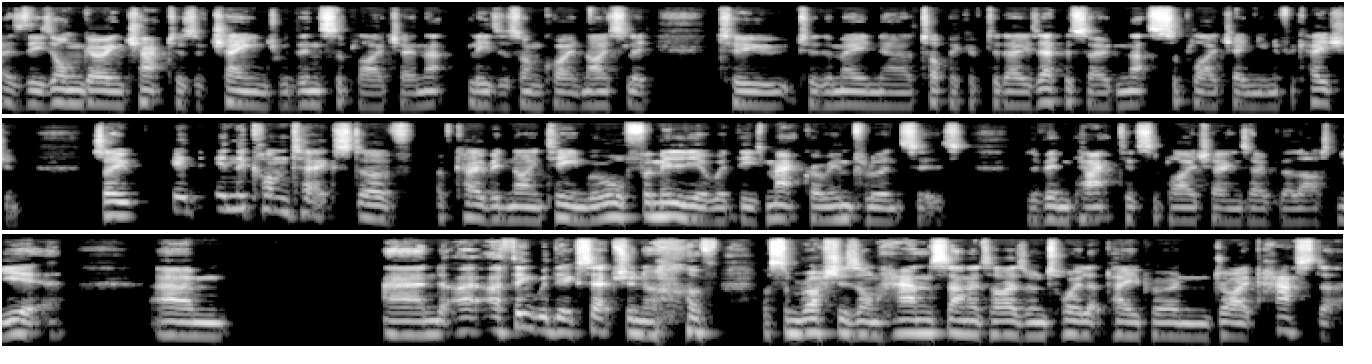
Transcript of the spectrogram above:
as these ongoing chapters of change within supply chain, that leads us on quite nicely to to the main uh, topic of today's episode, and that's supply chain unification. So, in, in the context of of COVID nineteen, we're all familiar with these macro influences that have impacted supply chains over the last year. Um, and I, I, think, with the exception of, of some rushes on hand sanitizer and toilet paper and dry pasta,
